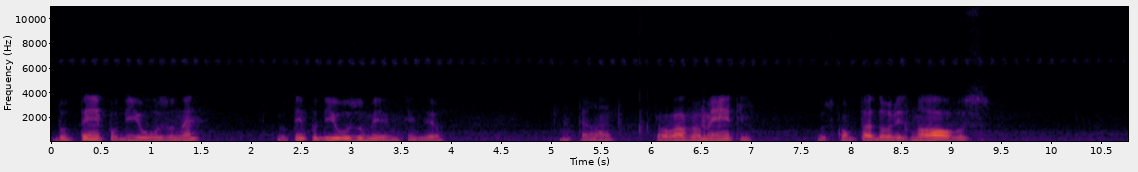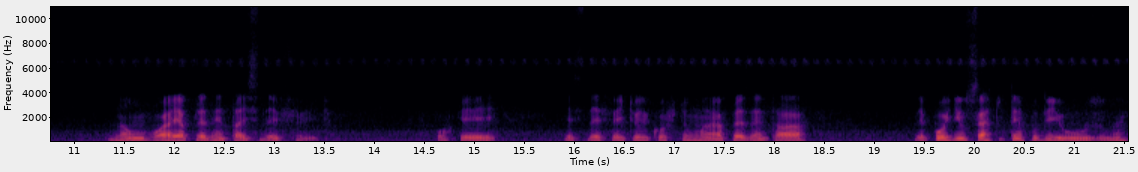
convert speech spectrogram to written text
do tempo de uso, né? Do tempo de uso mesmo, entendeu? Então, provavelmente os computadores novos não vai apresentar esse defeito. Porque esse defeito ele costuma apresentar depois de um certo tempo de uso, né?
